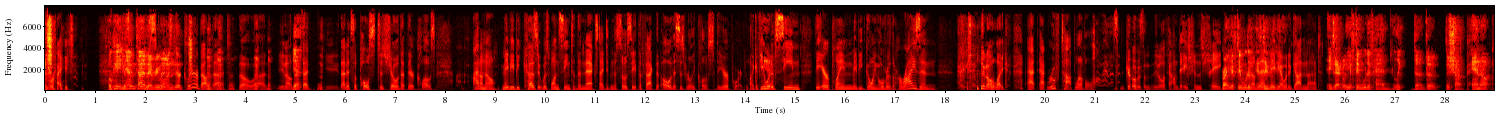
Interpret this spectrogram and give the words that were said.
right. okay, nap in- in time, the scripts, everyone. They're clear about that, though. Uh, you know Yes. that that that it's supposed to show that they're close. I don't know. Maybe because it was one scene to the next, I didn't associate the fact that oh, this is really close to the airport. Like if you would have seen the airplane maybe going over the horizon, you know, like at at rooftop level as it goes, and you know the foundations shake. Right. If they would You have, know, then they- maybe I would have gotten that. exactly. If they would have had like the the the shot pan up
